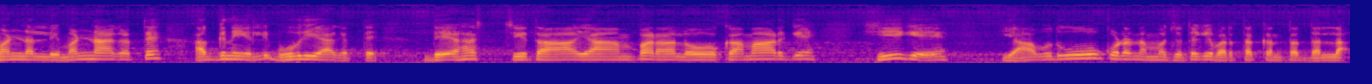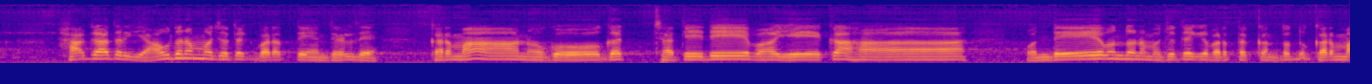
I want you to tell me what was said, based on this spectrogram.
ಮಣ್ಣಲ್ಲಿ ಮಣ್ಣಾಗತ್ತೆ, ಅಗ್ನಿಯಲ್ಲಿ ಭೂದಿಯಾಗತ್ತೆ. ದೇಹಶ್ಚಿತಾಯಾಂ ಪರಲೋಕ ಮಾರ್ಗೆ ಹೀಗೆ ಯಾವುದೂ ಕೂಡ ನಮ್ಮ ಜೊತೆಗೆ ಬರ್ತಕ್ಕಂಥದ್ದಲ್ಲ. ಹಾಗಾದರೆ ಯಾವುದು ನಮ್ಮ ಜೊತೆಗೆ ಬರುತ್ತೆ ಅಂತ ಹೇಳಿದೆ ಕರ್ಮಾನುಗೋ ಗಚ್ಚತಿ ದೇವ ಏಕಃ ಒಂದೇ ಒಂದು ನಮ್ಮ ಜೊತೆಗೆ ಬರತಕ್ಕಂಥದ್ದು ಕರ್ಮ.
